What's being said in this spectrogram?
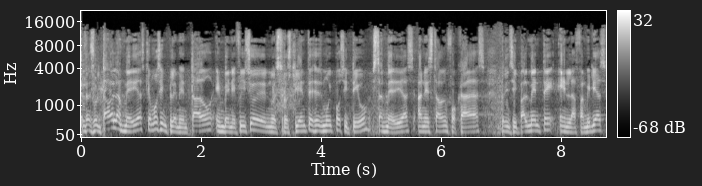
El resultado de las medidas que hemos implementado en beneficio de nuestros clientes es muy positivo. Estas medidas han estado enfocadas principalmente en las familias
